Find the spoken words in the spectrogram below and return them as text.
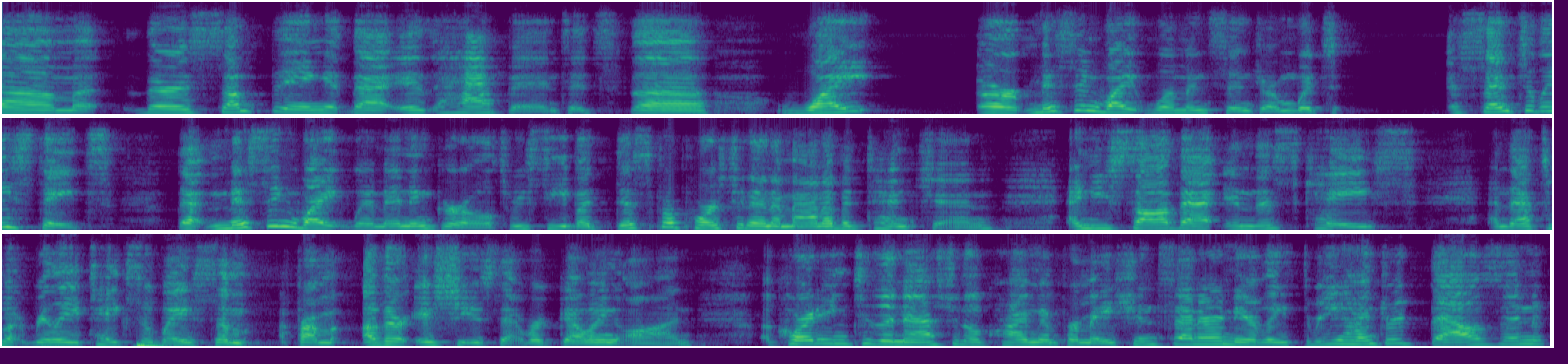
um there is something that is happens. It's the white or missing white woman syndrome, which essentially states that missing white women and girls receive a disproportionate amount of attention. And you saw that in this case, and that's what really takes away some from other issues that were going on. According to the National Crime Information Center, nearly 300,000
